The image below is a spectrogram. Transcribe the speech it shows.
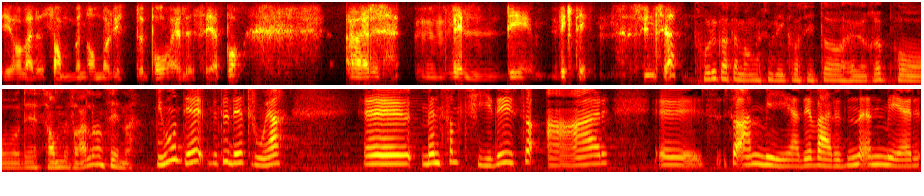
Det å være sammen om å lytte på eller se på er veldig viktig, syns jeg. Tror du ikke at det er mange som liker å sitte og høre på det sammen med foreldrene sine? Jo, det, vet du, det tror jeg. Uh, men samtidig så er eh, så er medieverden en mer,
